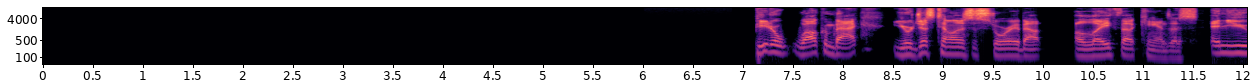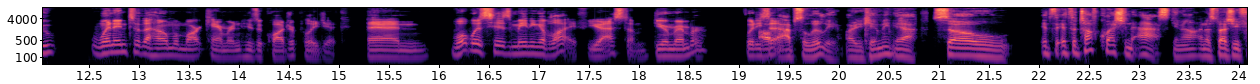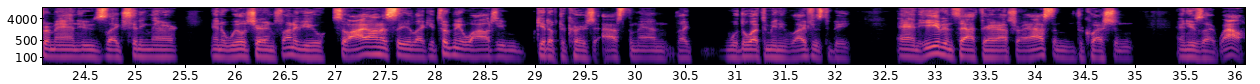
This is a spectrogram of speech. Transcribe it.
Peter, welcome back. You were just telling us a story about Olathe, Kansas, and you went into the home of Mark Cameron, who's a quadriplegic. And what was his meaning of life? You asked him. Do you remember what he Oh, said? absolutely. Are you kidding me? Yeah. So it's it's a tough question to ask, you know, and especially for a man who's like sitting there in a wheelchair in front of you. So I honestly like it took me a while to even get up the courage to ask the man like what the, what the meaning of life is to be. And he even sat there after I asked him the question and he was like, wow,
